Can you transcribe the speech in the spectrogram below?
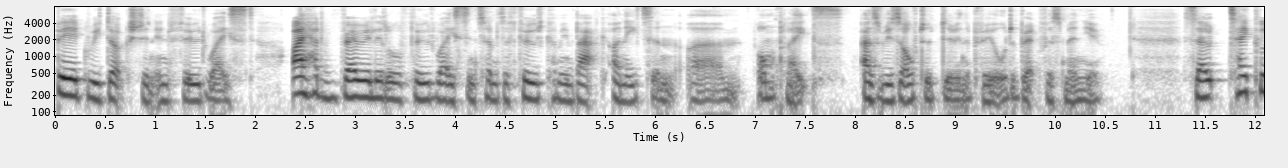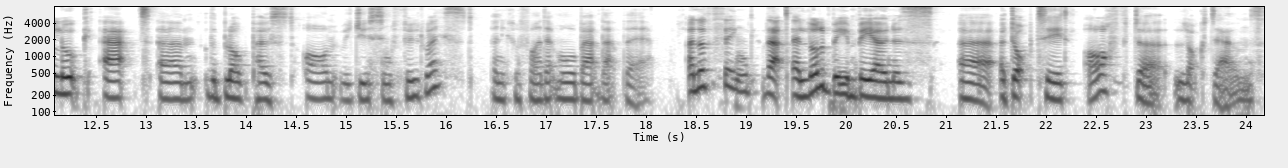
big reduction in food waste. I had very little food waste in terms of food coming back uneaten um, on plates as a result of doing the pre order breakfast menu. So take a look at um, the blog post on reducing food waste, and you can find out more about that there. Another thing that a lot of B&B owners uh, adopted after lockdowns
